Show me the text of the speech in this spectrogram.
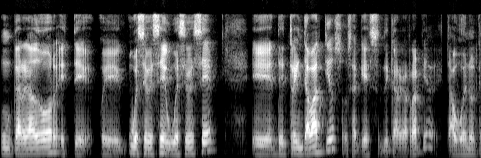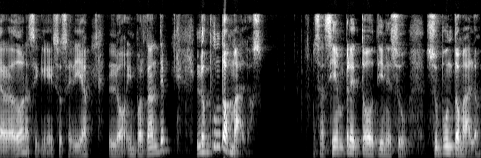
un cargador este, eh, USB-C, USB-C. Eh, de 30 vatios, o sea que es de carga rápida, está bueno el cargador, así que eso sería lo importante. Los puntos malos, o sea, siempre todo tiene su, su, punto malo.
